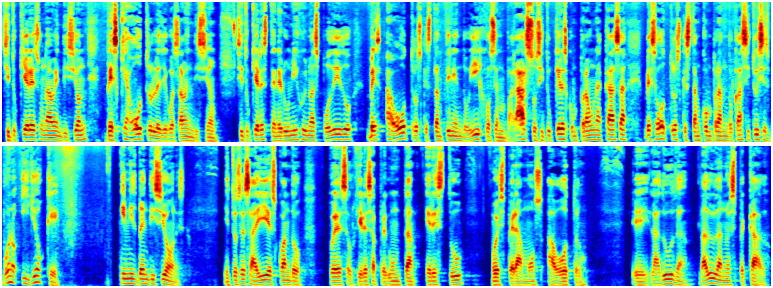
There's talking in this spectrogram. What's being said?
Si tú quieres una bendición, ves que a otros les llegó esa bendición. Si tú quieres tener un hijo y no has podido, ves a otros que están teniendo hijos, embarazos. Si tú quieres comprar una casa, ves a otros que están comprando casa y tú dices, bueno, ¿y yo qué? ¿Y mis bendiciones? Y entonces ahí es cuando puede surgir esa pregunta, ¿eres tú? O esperamos a otro. Eh, la duda, la duda no es pecado,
